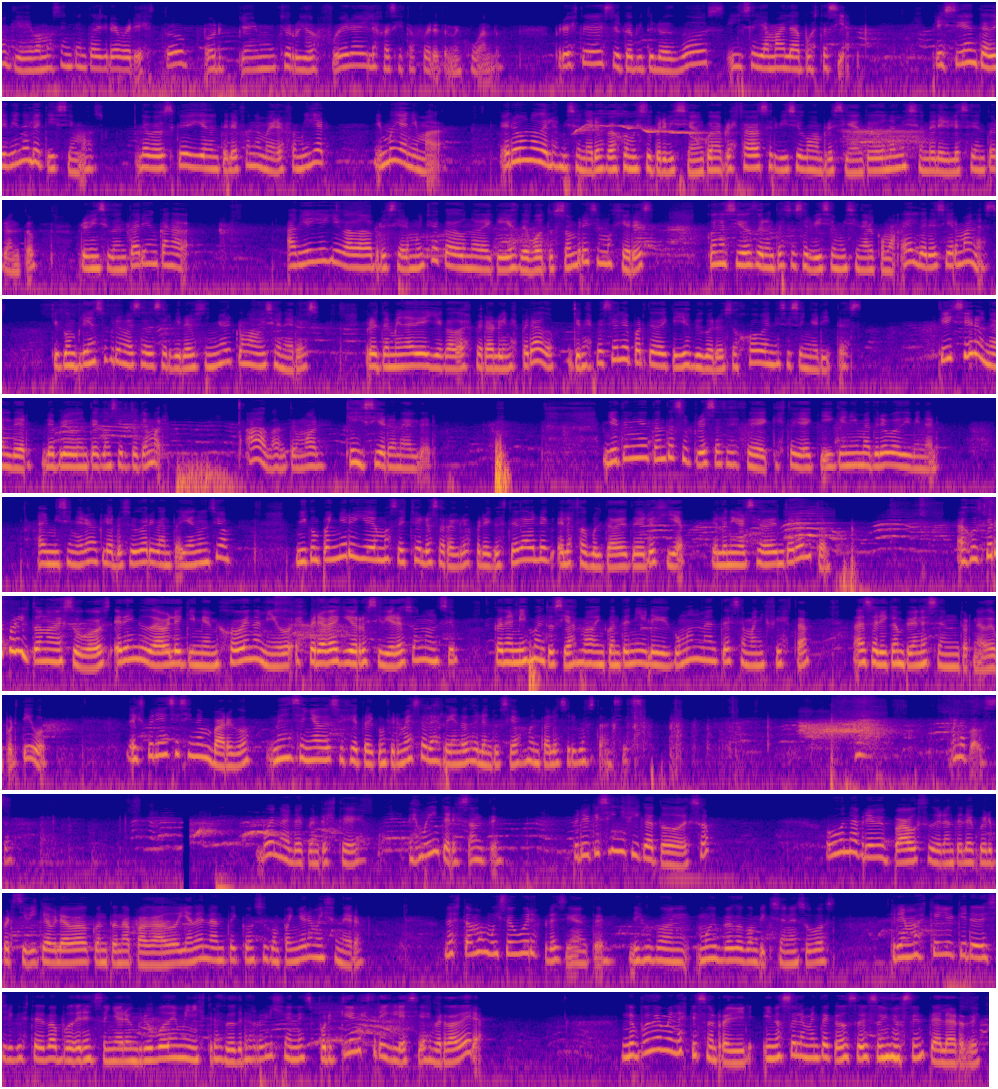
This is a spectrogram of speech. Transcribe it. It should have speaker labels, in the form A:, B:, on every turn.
A: Ok, vamos a intentar grabar esto porque hay mucho ruido afuera y la Fasi está afuera también jugando. Pero este es el capítulo 2 y se llama La apostasía. Presidente, adivina lo que hicimos. La voz que oí en el teléfono me era familiar y muy animada. Era uno de los misioneros bajo mi supervisión cuando prestaba servicio como presidente de una misión de la iglesia en Toronto, provincia de Ontario, en Canadá. Había yo llegado a apreciar mucho a cada uno de aquellos devotos hombres y mujeres conocidos durante su servicio misional como élderes y hermanas, que cumplían su promesa de servir al Señor como misioneros, pero también había llegado a esperar lo inesperado, y en especial de parte de aquellos vigorosos jóvenes y señoritas. ¿Qué hicieron, Elder? le pregunté con cierto temor. Ah, con temor. ¿Qué hicieron, Elder? Yo tenía tantas sorpresas desde que estoy aquí que ni me atrevo a adivinar. El misionero aclaró su garganta y anunció mi compañero y yo hemos hecho los arreglos para que usted hable en la Facultad de Teología de la Universidad de Toronto. A juzgar por el tono de su voz, era indudable que mi joven amigo esperaba que yo recibiera su anuncio con el mismo entusiasmo incontenible que comúnmente se manifiesta al salir campeones en un torneo deportivo. La experiencia, sin embargo, me ha enseñado a sujetar con firmeza las riendas del entusiasmo en tales circunstancias. Una pausa. Bueno, le contesté. Es muy interesante. ¿Pero qué significa todo eso? Hubo una breve pausa durante la cual percibí que hablaba con tono apagado y adelante con su compañero misionero. No estamos muy seguros, presidente, dijo con muy poca convicción en su voz. Creemos que ello quiere decir que usted va a poder enseñar a un grupo de ministros de otras religiones por qué nuestra iglesia es verdadera. No pude menos que sonreír, y no solamente a causa de su inocente alarde.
